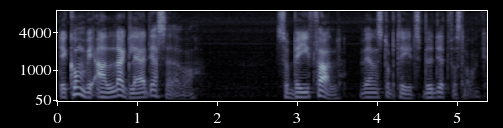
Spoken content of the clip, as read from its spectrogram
Det kommer vi alla glädjas över. Så bifall Vänsterpartiets budgetförslag.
